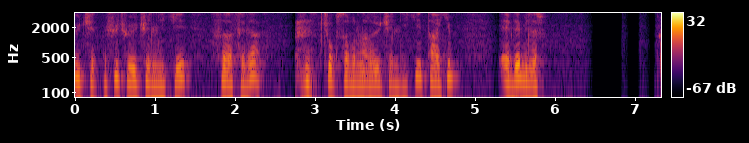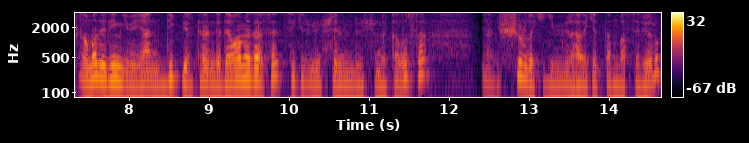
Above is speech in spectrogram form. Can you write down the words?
3.73 ve 3.52 sırasıyla çok sabırlarda 3.52 takip edebilir. Ama dediğim gibi yani dik bir trende devam ederse 8 gün üstelinde üstünde kalırsa yani şuradaki gibi bir hareketten bahsediyorum.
